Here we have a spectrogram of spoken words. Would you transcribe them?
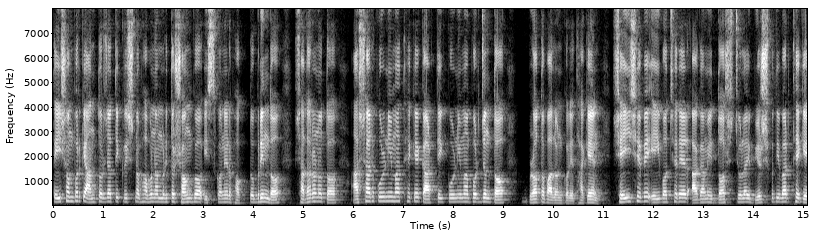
এই সম্পর্কে আন্তর্জাতিক কৃষ্ণ ভাবনামৃত সংঘ ইস্কনের ভক্তবৃন্দ সাধারণত আষাঢ় পূর্ণিমা থেকে কার্তিক পূর্ণিমা পর্যন্ত ব্রত পালন করে থাকেন। সেই হিসেবে এই বছরের আগামী দশ জুলাই বৃহস্পতিবার থেকে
